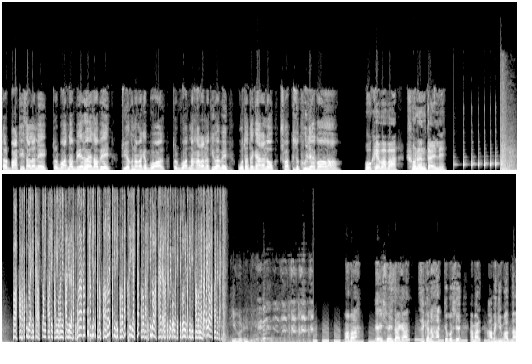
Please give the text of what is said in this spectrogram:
তার বাটি চালানে। তোর বদনা বের হয়ে যাবে। তুই এখন আমাকে বল তোর বদনা হারালো কীভাবে? কোথা থেকে হারালো? সবকিছু খুলে ক ওকে বাবা শোনেন তাইলে। বাবা এই সেই জায়গা যেখানে হাঁটতে বসে আমার আবেগী বদনা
